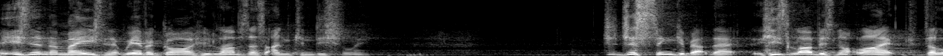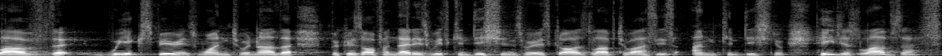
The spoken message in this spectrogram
Isn't it amazing that we have a God who loves us unconditionally? Just think about that. His love is not like the love that we experience one to another, because often that is with conditions, whereas God's love to us is unconditional. He just loves us.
